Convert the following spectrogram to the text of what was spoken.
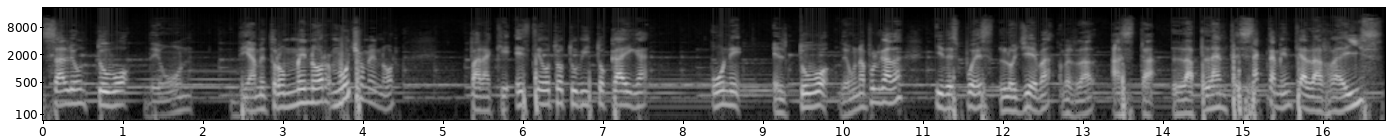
sale un tubo de un diámetro menor, mucho menor, para que este otro tubito caiga, une el tubo de una pulgada y después lo lleva, ¿verdad?, hasta la planta, exactamente a la raíz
